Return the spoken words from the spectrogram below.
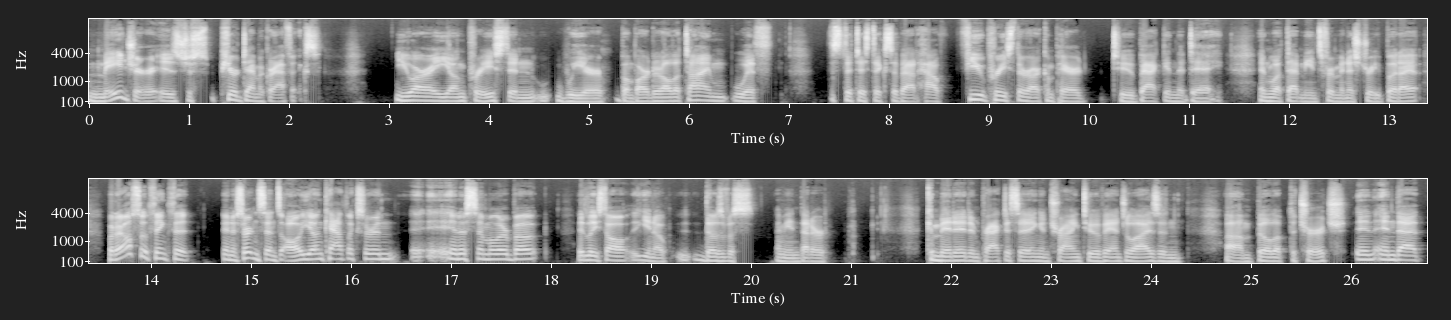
major is just pure demographics. You are a young priest, and we are bombarded all the time with statistics about how few priests there are compared to back in the day and what that means for ministry. But I but I also think that in a certain sense all young Catholics are in in a similar boat. At least all, you know, those of us I mean that are committed and practicing and trying to evangelize and um, build up the church. And and that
